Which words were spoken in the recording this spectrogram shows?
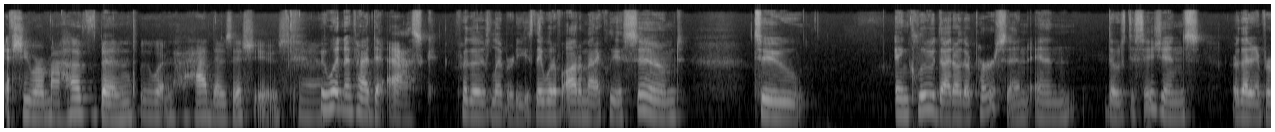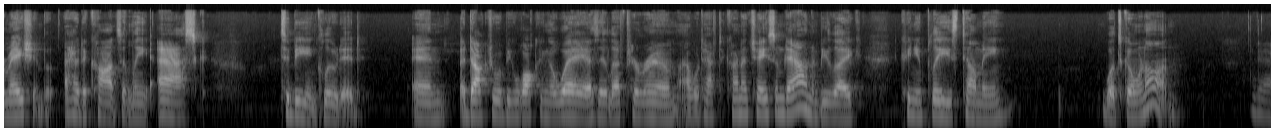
If she were my husband, we wouldn't have had those issues. You know? We wouldn't have had to ask for those liberties. They would have automatically assumed to include that other person in those decisions or that information, but I had to constantly ask to be included. And a doctor would be walking away as they left her room. I would have to kind of chase them down and be like, "Can you please tell me what's going on?" Yeah.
